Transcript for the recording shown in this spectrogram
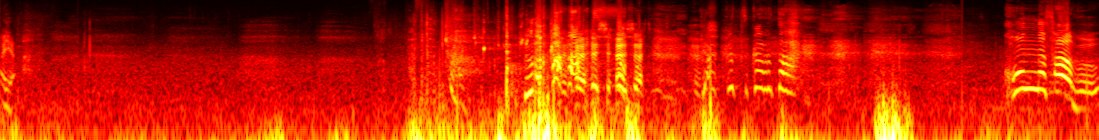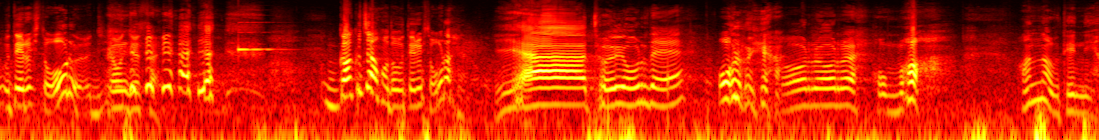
あいやよしよしよし疲れた。こんなサーブ打てる人おる？40歳。いやガクちゃんほど打てる人おらへんいやーちょいおるで。おるんや。おるおる。ほんま。あんな打てんねや。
